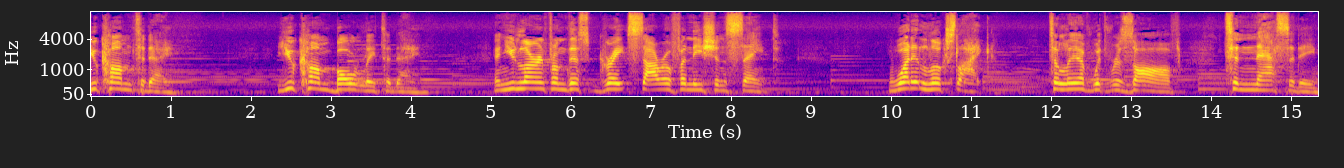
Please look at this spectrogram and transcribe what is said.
You come today. You come boldly today. And you learn from this great Syrophoenician saint what it looks like to live with resolve, tenacity,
